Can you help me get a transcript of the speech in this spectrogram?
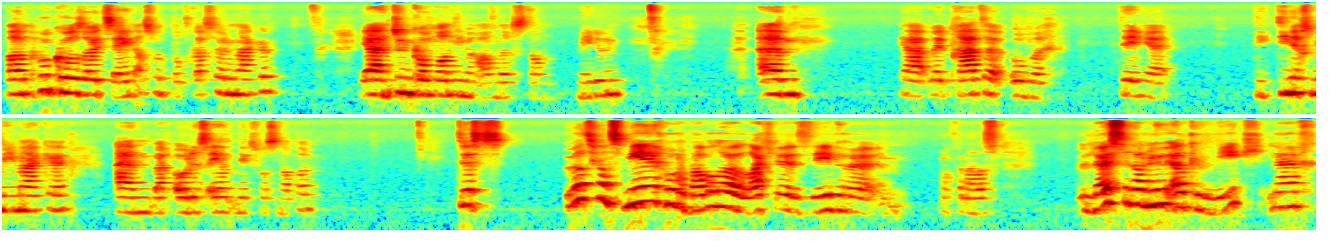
van hoe cool zou het zijn als we een podcast zouden maken. Ja, en toen kon wel niet meer anders dan meedoen. Ehm, ja, wij praten over dingen die tieners meemaken en waar ouders eigenlijk niks van snappen. Dus wilt je ons meer horen babbelen, lachen, zeveren en nog van alles? Luister dan nu elke week naar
